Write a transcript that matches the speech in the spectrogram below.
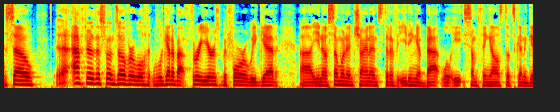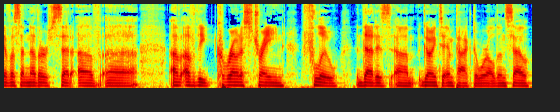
So after this one's over, we'll we'll get about three years before we get, uh, you know, someone in China instead of eating a bat will eat something else that's going to give us another set of. Uh, of, of the corona strain flu that is um, going to impact the world. And so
